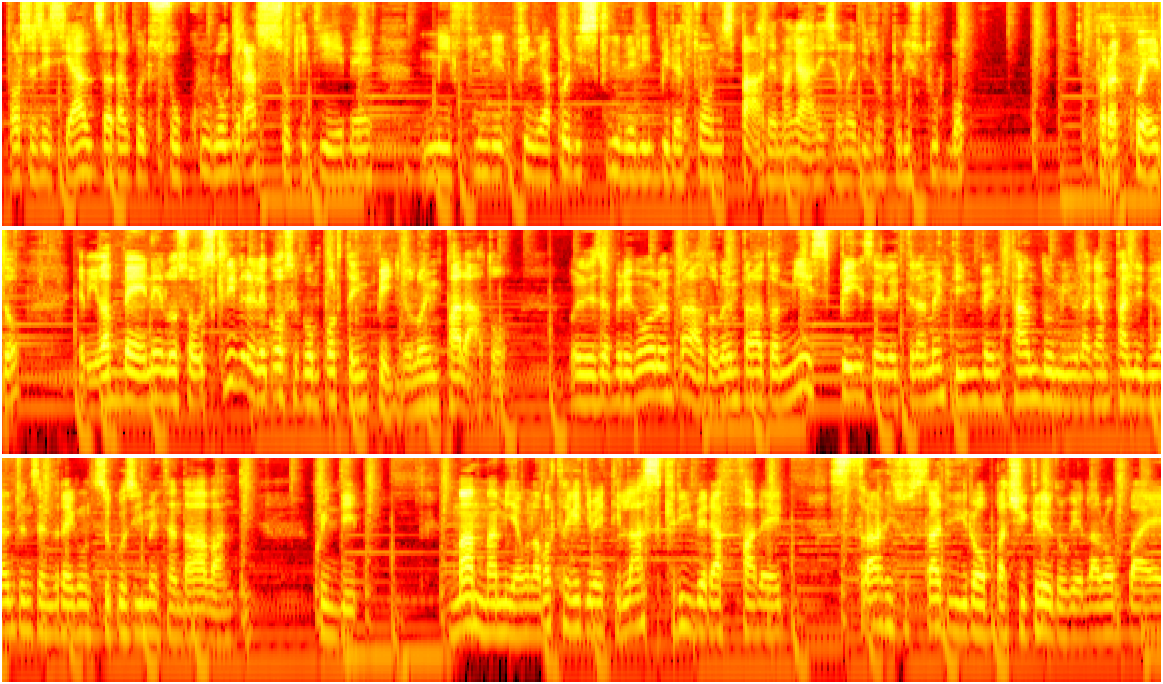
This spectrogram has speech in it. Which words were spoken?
Forse se si alza da quel suo culo grasso che tiene, mi fin- finirà poi di scrivere libri del trono di spade, magari, se non è di troppo disturbo. Però è quello, capì? Va bene, lo so. Scrivere le cose comporta impegno, l'ho imparato. Volete sapere come l'ho imparato? L'ho imparato a mie spese, letteralmente inventandomi una campagna di Dungeons and Dragons così mentre andavo avanti. Quindi, mamma mia, una volta che ti metti là a scrivere, a fare strati su strati di roba, ci credo che la roba è.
